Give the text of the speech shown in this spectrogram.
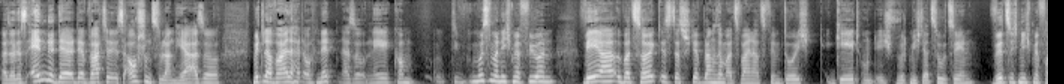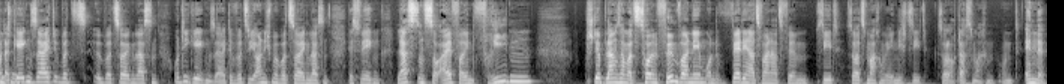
Also das Ende der Debatte ist auch schon zu lang her. Also mittlerweile hat auch nett, also nee, komm, die müssen wir nicht mehr führen. Wer überzeugt ist, dass Stirb langsam als Weihnachtsfilm durchgeht und ich würde mich dazu zählen, wird sich nicht mehr von der Gegenseite über, überzeugen lassen und die Gegenseite wird sich auch nicht mehr überzeugen lassen. Deswegen lasst uns doch einfach in Frieden stirbt langsam als tollen Film wahrnehmen und wer den als Weihnachtsfilm sieht, soll es machen. Wer ihn nicht sieht, soll auch das machen. Und Ende.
